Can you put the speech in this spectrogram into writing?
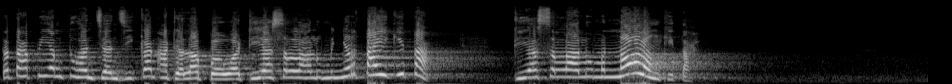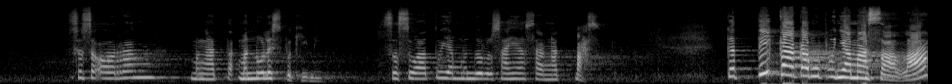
Tetapi yang Tuhan janjikan adalah bahwa Dia selalu menyertai kita. Dia selalu menolong kita. Seseorang mengata, menulis begini, sesuatu yang menurut saya sangat pas. Ketika kamu punya masalah,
